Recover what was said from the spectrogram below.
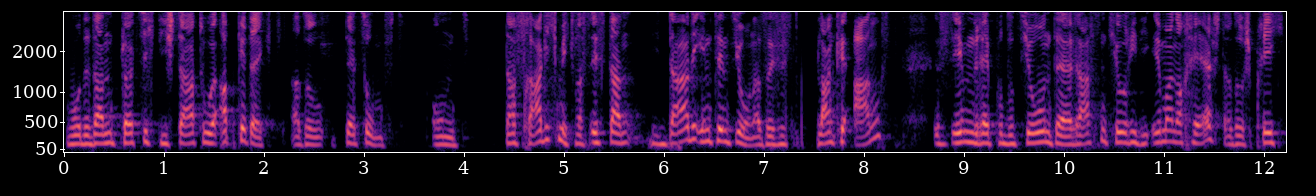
wurde dann plötzlich die Statue abgedeckt, also der Zunft. Und da frage ich mich, was ist dann da die Intention? Also es ist blanke Angst, es ist eben eine Reproduktion der Rassentheorie, die immer noch herrscht. Also sprich,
